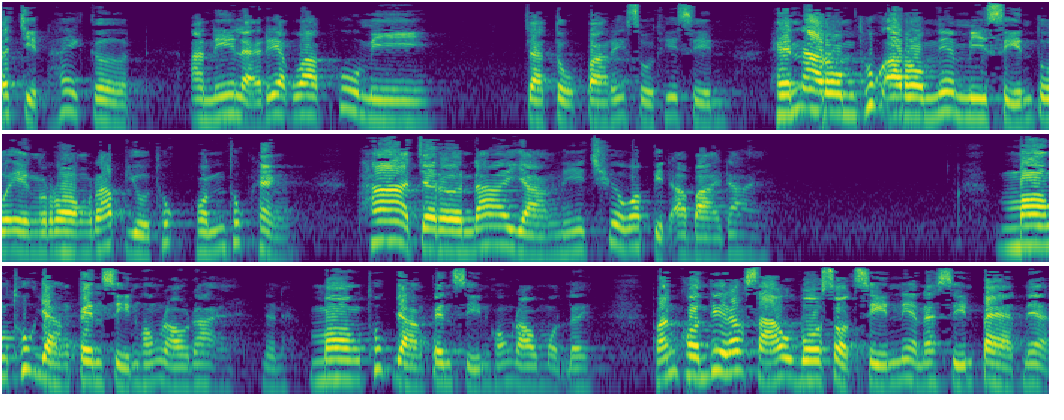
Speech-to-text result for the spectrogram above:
ลจิตให้เกิด อันนี้แหละเรียกว่าผู้มีจตุปาริสุทธิศีล เห็นอารมณ์ทุกอารมณ์เนี่ยมีศีลตัวเองรองรับอยู่ทุกหนทุกแห่ง ถ้าเจริญได้อย่างนี้เชื่อว่าปิดอบายได้ มองทุกอย่างเป็นศีลของเราได้เนี่ยนะมองทุกอย่างเป็นศีลของเราหมดเลยพันคนที่รักษาอุโบสถศีลเนี่ยนะศีลแปดเนี่ย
